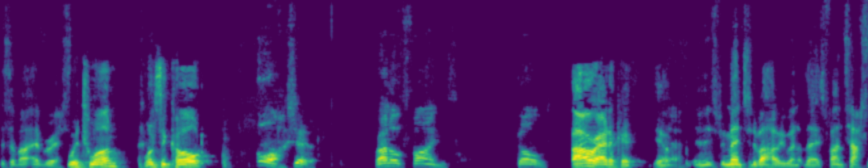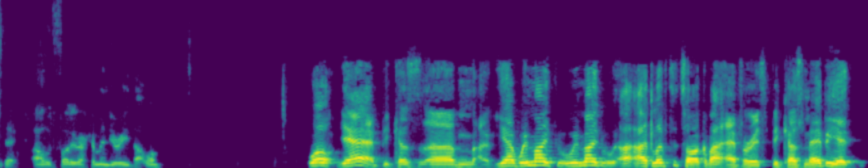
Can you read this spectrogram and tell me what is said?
It's about Everest. Which one? What's it called? oh, shit. Ranulph Fiennes, Gold. All right, okay. Yep. Yeah. And it's been mentioned about how he went up there. It's fantastic. I would fully recommend you read that one. Well, yeah, because um, yeah, we might, we might. I'd love to talk about Everest because maybe it,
